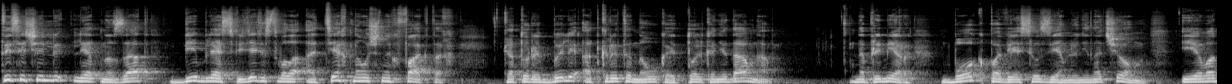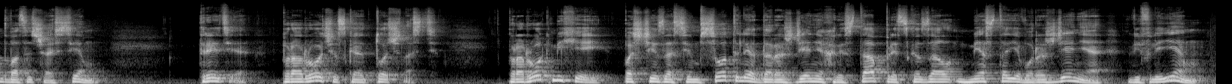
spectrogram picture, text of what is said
Тысячи лет назад Библия свидетельствовала о тех научных фактах, которые были открыты наукой только недавно. Например, Бог повесил землю ни на чем. Иова 26.7. Третье. Пророческая точность. Пророк Михей почти за 700 лет до рождения Христа предсказал место его рождения – Вифлеем –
